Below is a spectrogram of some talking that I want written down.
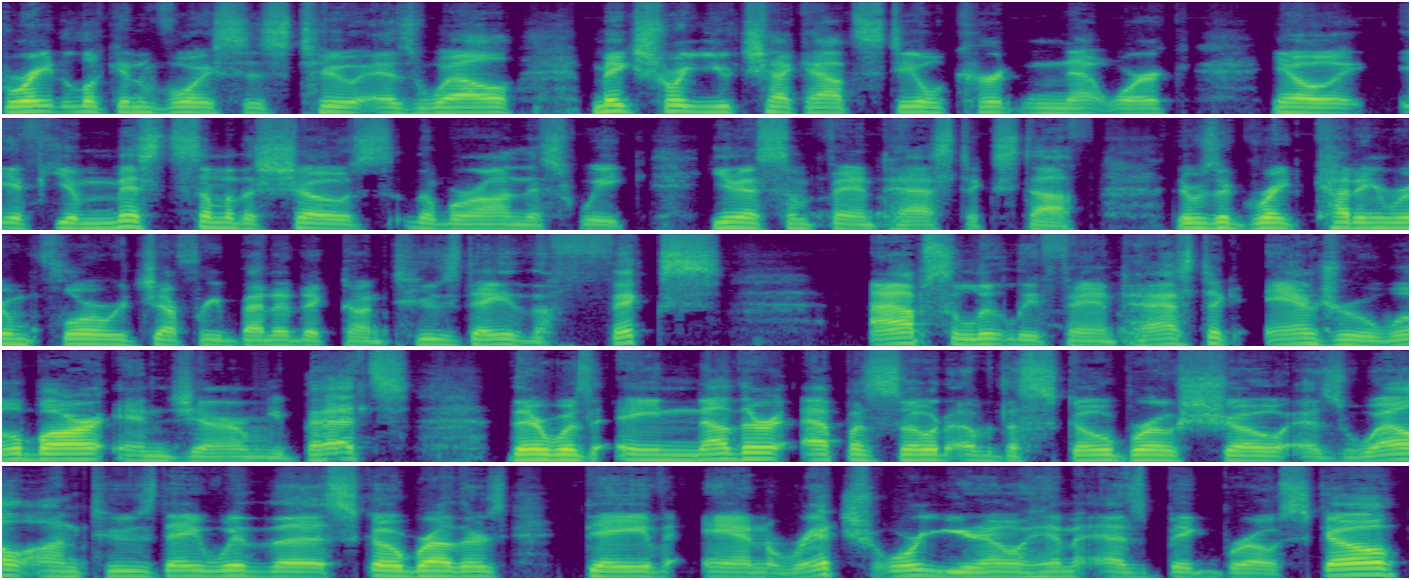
great looking voices too as well. Make sure you check out Steel Curtain Network. You know, if you missed some of the shows that were on this week, you missed some fantastic stuff. There was a great cutting room floor with Jeffrey Benedict on Tuesday, The Fix. Absolutely fantastic. Andrew Wilbar and Jeremy Betts. There was another episode of the Scobro show as well on Tuesday with the Sco brothers, Dave and Rich, or you know him as Big Bro Sco.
